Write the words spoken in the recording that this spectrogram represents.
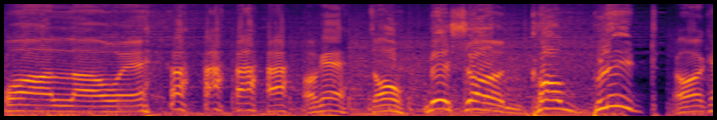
哇老喂，哈哈哈哈，OK，走，mission complete。OK，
